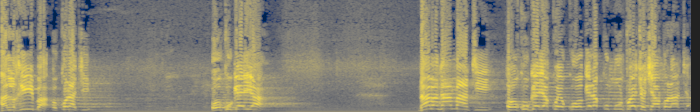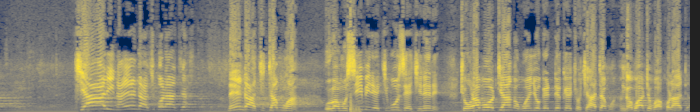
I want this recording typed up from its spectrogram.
alghiba okukola ki okugeya n'abagamba nti okugeya kwe kwogera ku muntu ekyo kyakola atya kyali naye ngaakikola atya? Naye ngaakitamwa webamusiibira ekibuuzo ekinene tyolaba otya nga bwenjogeddeko ekyo kyatamwa? Nga bwatyo bwakola atya?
